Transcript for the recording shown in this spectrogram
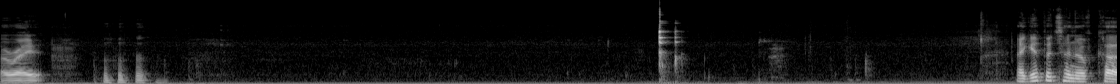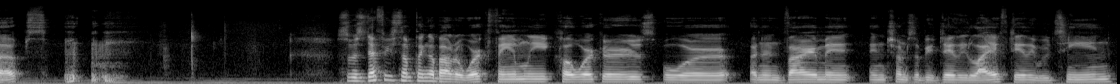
All right. I get the Ten of Cups. So there's definitely something about a work family, coworkers, or an environment in terms of your daily life, daily routine.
